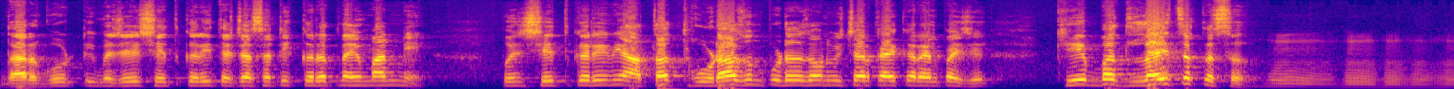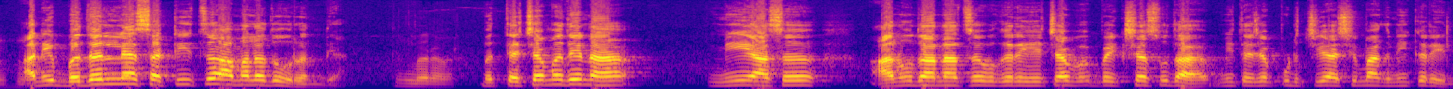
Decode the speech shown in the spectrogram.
गारगोटी म्हणजे शेतकरी त्याच्यासाठी करत नाही मान्य. पण शेतकऱ्यांनी आता थोडा अजून पुढे जाऊन विचार काय करायला पाहिजे? की हे बदलायचं कसं. आणि बदलण्यासाठीच आम्हाला धोरण द्या. बरोबर. मग त्याच्यामध्ये ना मी असं अनुदानाचं वगैरे ह्याच्यापेक्षा सुद्धा मी त्याच्या पुढची अशी मागणी करेल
